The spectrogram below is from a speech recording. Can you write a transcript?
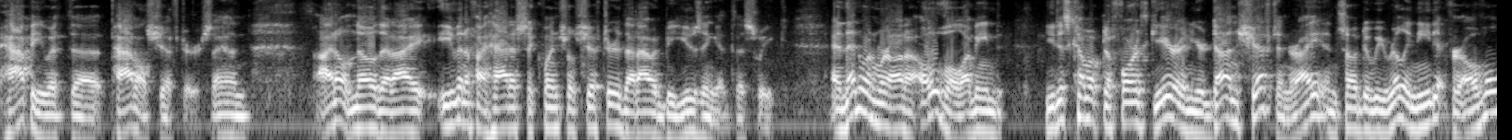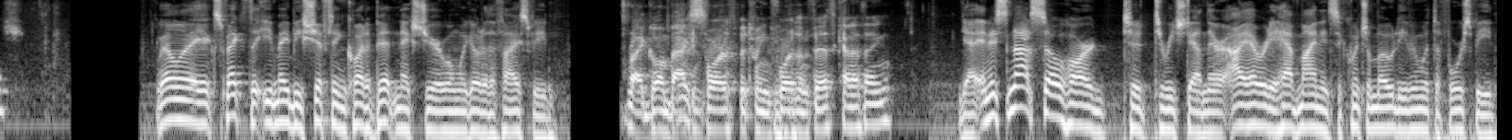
happy with the paddle shifters. And I don't know that I, even if I had a sequential shifter, that I would be using it this week. And then when we're on an oval, I mean, you just come up to fourth gear and you're done shifting, right? And so, do we really need it for ovals? Well, I expect that you may be shifting quite a bit next year when we go to the five speed. Right, going back and forth between 4th and fifth, kind of thing. Yeah, and it's not so hard to, to reach down there. I already have mine in sequential mode, even with the four speed.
